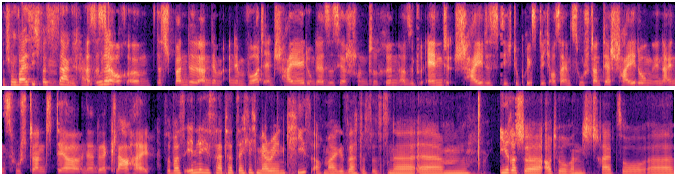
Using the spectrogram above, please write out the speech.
Und schon weiß ich, was ich mhm. sagen kann. Also ist ja auch ähm, das Spannende an dem, an dem Wort Entscheidung, da ist es ja schon drin. Also du entscheidest dich, du bringst dich aus einem Zustand der Scheidung in einen Zustand der, der, Klarheit. So was ähnliches hat tatsächlich Marion Keys auch mal gesagt. Das ist eine ähm, irische Autorin, die schreibt so äh,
